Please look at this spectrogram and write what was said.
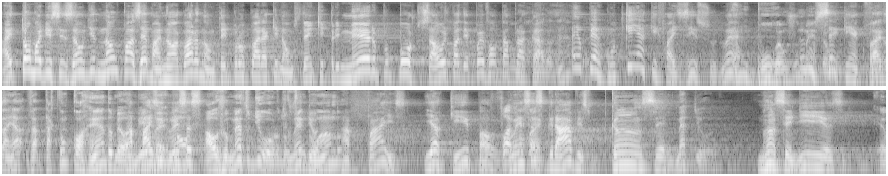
aí toma a decisão de não fazer mais. Não, agora não, não tem prontuário aqui não. Você tem que ir primeiro pro posto de saúde para depois voltar para cá. Né? Aí eu pergunto, quem é que faz isso, não É é? um burro, é um jumento. Eu não sei quem é que Vai faz. ganhar, vai, tá concorrendo, meu Rapaz, amigo, meu irmão, doenças- ao jumento de ouro do fim do ano. Rapaz, e aqui, Paulo, Pode doenças graves, câncer, Jumento de ouro. Hanseníase, Eu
